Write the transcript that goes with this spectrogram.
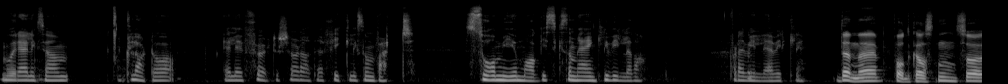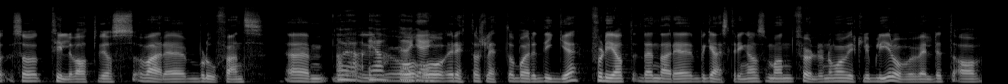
Hvor jeg liksom klarte å Eller følte sjøl at jeg fikk liksom vært så mye magisk som jeg egentlig ville, da. For det ville jeg virkelig. Denne podkasten så, så tillater vi oss å være blodfans. Um, oh ja, ja, og, og rett og slett å bare digge. Fordi at den der begeistringa som man føler når man virkelig blir overveldet av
